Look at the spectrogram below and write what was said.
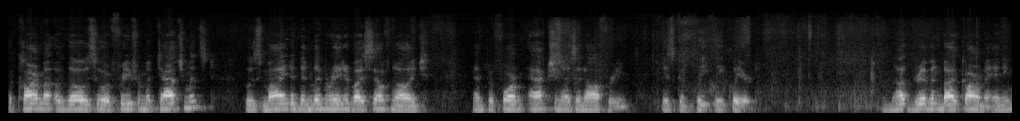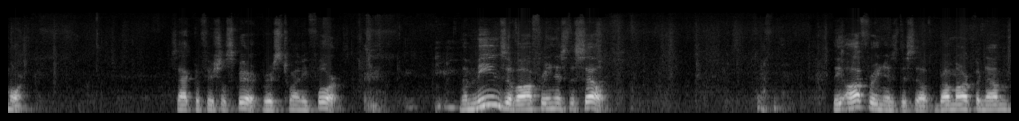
The karma of those who are free from attachments, whose mind have been liberated by self knowledge, and perform action as an offering, is completely cleared. Not driven by karma anymore. Sacrificial spirit, verse 24. The means of offering is the self. the offering is the self. Brahmarpanam,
